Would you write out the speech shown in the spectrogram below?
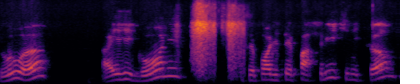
Luan, aí Rigoni, você pode ter Patrick, Nicão,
